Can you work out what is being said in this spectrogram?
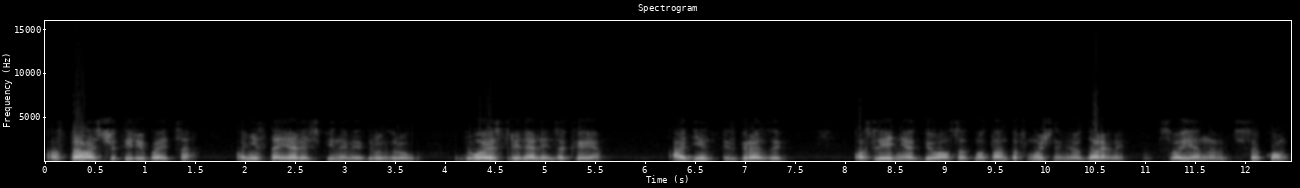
Осталось четыре бойца. Они стояли спинами друг к другу. Двое стреляли из АКМ. Один из грозы. Последний отбивался от мутантов мощными ударами с военным тесаком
